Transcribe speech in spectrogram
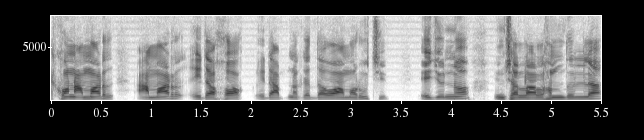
এখন আমার আমার এটা হক, এটা আপনাকে দেওয়া আমার উচিত। এই জন্য ইনশাল্লাহ আলহামদুলিল্লাহ,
